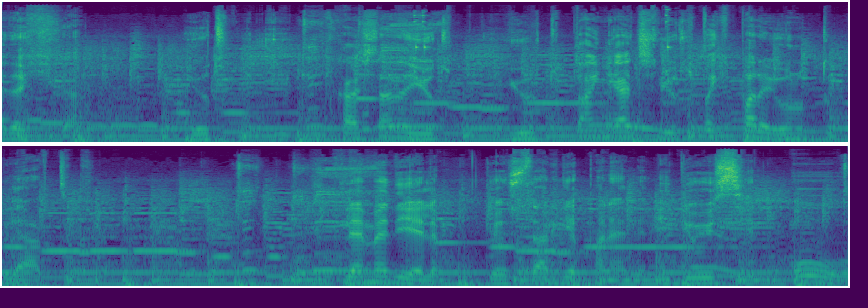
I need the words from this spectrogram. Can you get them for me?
Bir dakika. YouTube birkaç tane de YouTube YouTube'dan gerçi YouTube'daki parayı unuttuk bile artık. Yükleme diyelim. Gösterge paneli. Videoyu sil. Oo.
